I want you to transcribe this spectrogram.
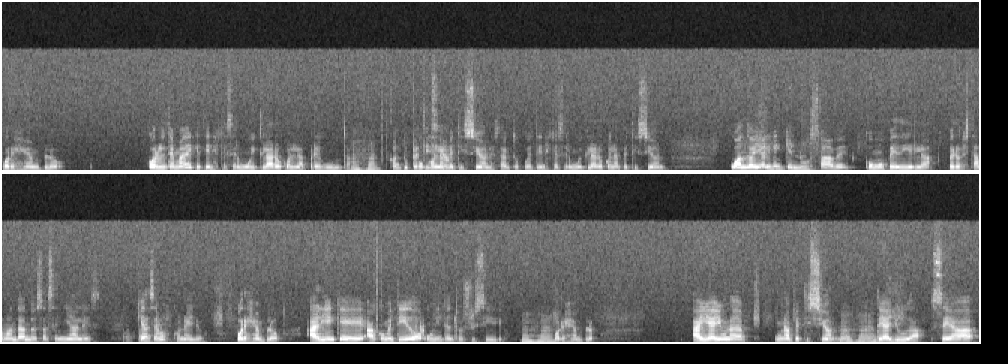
por ejemplo, con el tema de que tienes que ser muy claro con la pregunta Ujú, Con tu o petición. con la petición, exacto, porque tienes que ser muy claro con la petición. cuando hay alguien que no sabe cómo pedirla, pero está mandando esas señales, ¿qué hacemos con ello? Por ejemplo, alguien que ha cometido un intento de suicidio, Ujú. por ejemplo. Ahí hay una, una petición Ujú. de ayuda, sea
